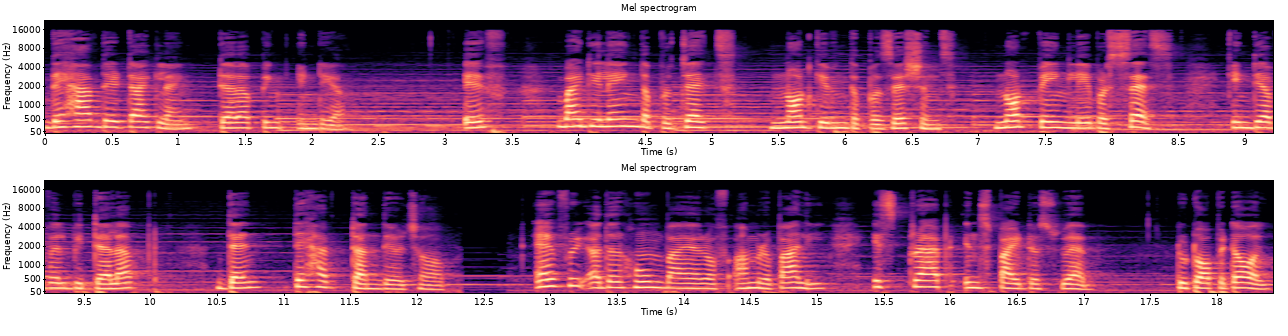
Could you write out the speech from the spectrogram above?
They have their tagline Developing India. If, by delaying the projects, not giving the possessions, not paying labor cess, India will be developed, then they have done their job. Every other home buyer of Amrapali is trapped in spider's web. To top it all,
